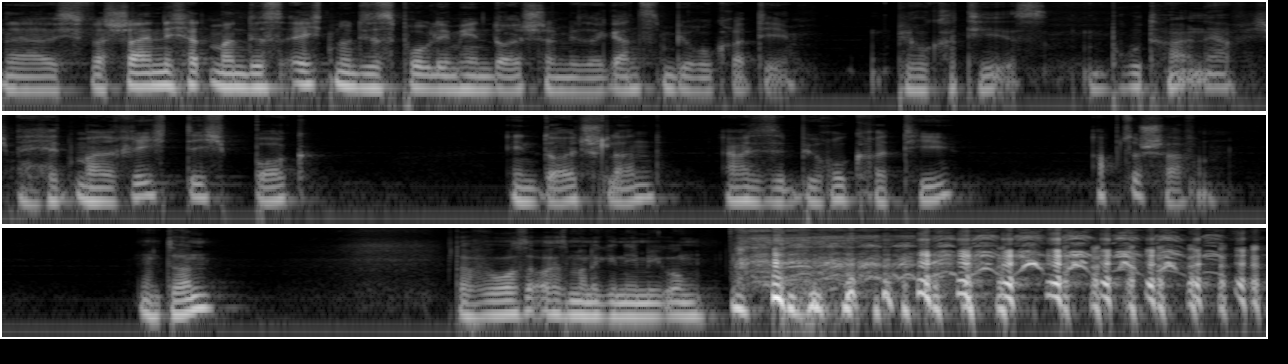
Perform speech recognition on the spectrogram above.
Naja, ich, wahrscheinlich hat man das echt nur dieses Problem hier in Deutschland mit dieser ganzen Bürokratie. Bürokratie ist brutal nervig. Ich hätte mal richtig Bock, in Deutschland einfach diese Bürokratie abzuschaffen. Und dann? Dafür brauchst du auch erstmal eine Genehmigung.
